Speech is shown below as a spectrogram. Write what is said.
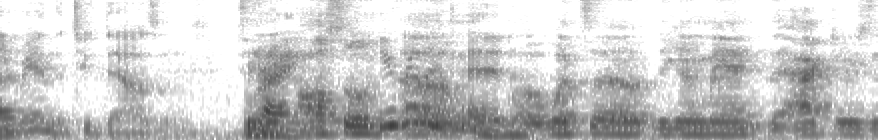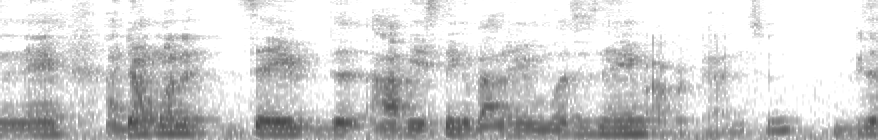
he ran the 2000s. Tenet right. Also, He really um, did. uh, what's uh, the young man, the actor's name? I don't want to say the obvious thing about him. What's his name? Robert Pattinson. The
